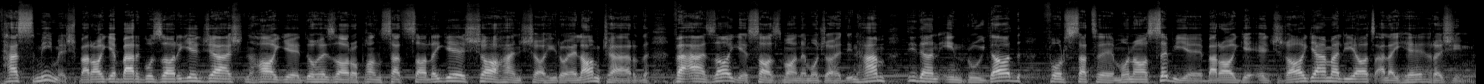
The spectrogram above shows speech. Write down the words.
تصمیمش برای برگزاری جشنهای 2500 ساله شاهنشاهی رو اعلام کرد و اعضای سازمان مجاهدین هم دیدن این رویداد فرصت مناسبیه برای اجرای عملیات علیه رژیم.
